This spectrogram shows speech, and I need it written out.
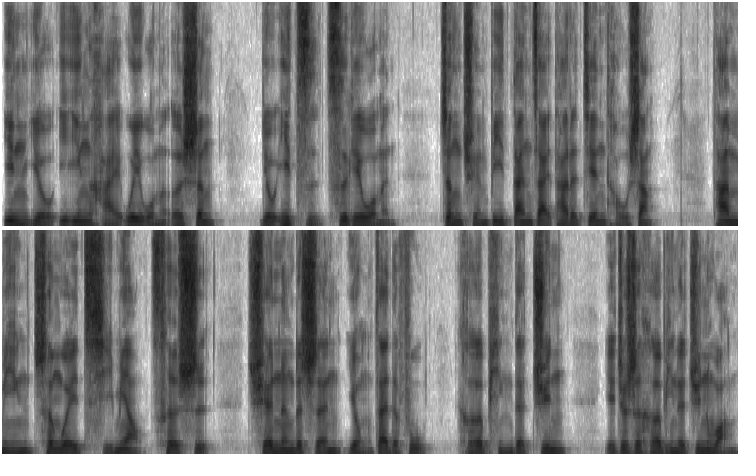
因有一婴孩为我们而生，有一子赐给我们，政权必担在他的肩头上。他名称为奇妙、策士、全能的神、永在的父、和平的君，也就是和平的君王。”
